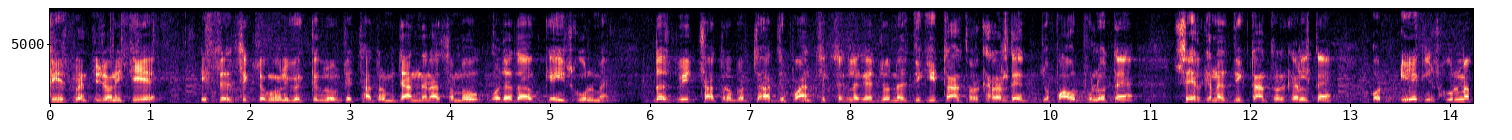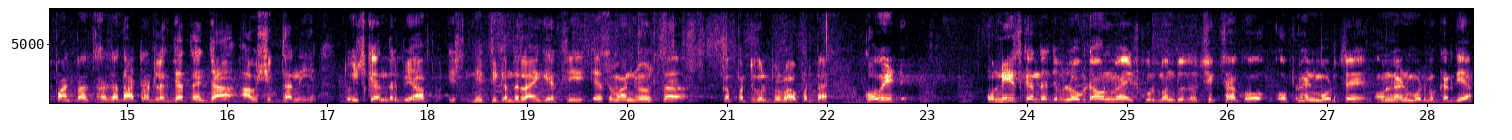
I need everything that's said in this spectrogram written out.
तीस पैंतीस होनी चाहिए। इससे शिक्षकों के लिए व्यक्तिगत रूप से छात्रों में ध्यान देना संभव हो जाता है। कई स्कूल में दस बीस छात्रों पर चार से पाँच शिक्षक लगे जो नज़दीकी ट्रांसफ़र कर लेते हैं, जो पावरफुल होते हैं, शहर के नज़दीक ट्रांसफ़र कर लेते हैं और एक स्कूल में पाँच पाँच सात आठ आठ लग जाते हैं जहाँ आवश्यकता नहीं है। तो इसके अंदर भी आप इस नीति के अंदर लाएँगे, ऐसी असमान व्यवस्था का प्रतिकूल प्रभाव पड़ता है। कोविड उन्नीस के अंदर जब लॉकडाउन में स्कूल बंद हुआ तो शिक्षा को ऑफलाइन मोड से ऑनलाइन मोड में कर दिया।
